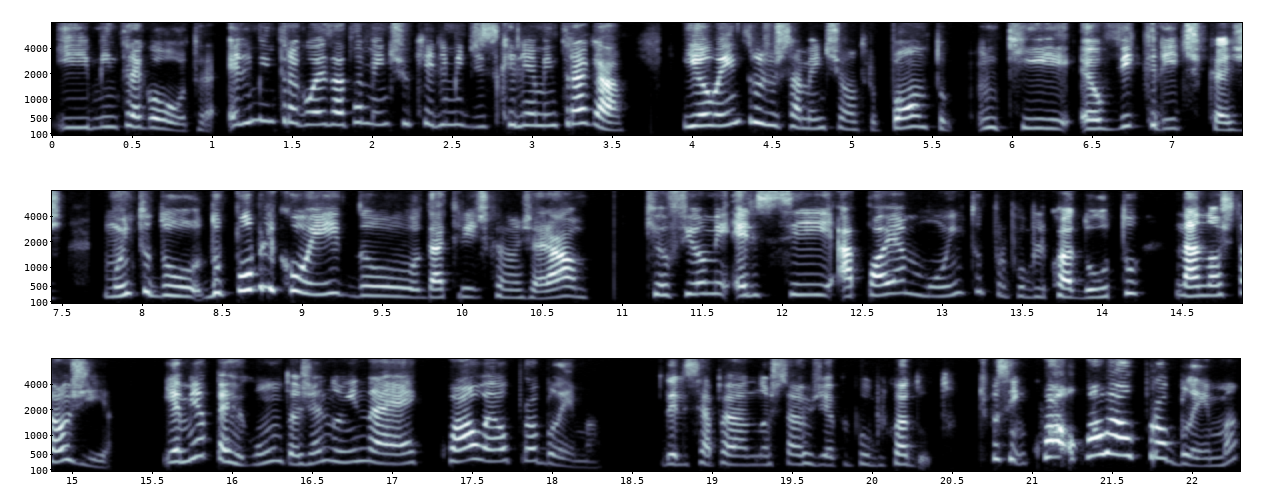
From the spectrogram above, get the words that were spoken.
e me entregou outra. Ele me entregou exatamente o que ele me disse que ele ia me entregar. E eu entro justamente em outro ponto em que eu vi críticas muito do, do público e do, da crítica no geral, que o filme ele se apoia muito pro público adulto na nostalgia. E a minha pergunta genuína é qual é o problema dele se apoiar na nostalgia pro público adulto? Tipo assim, qual, qual é o problema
